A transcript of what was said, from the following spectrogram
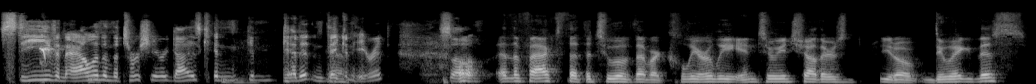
steve and alan and the tertiary guys can mm-hmm. can get it and they can hear it. So Well, and the fact that the two of them are clearly into each other's, you know, doing this,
